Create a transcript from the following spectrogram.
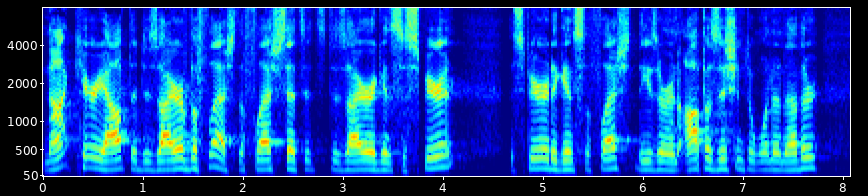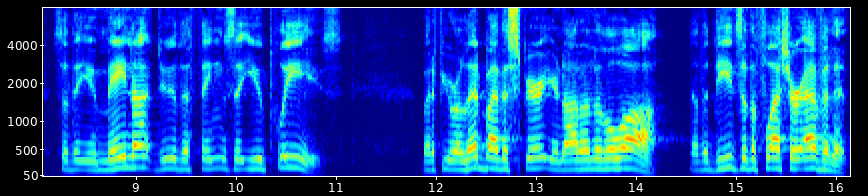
Not carry out the desire of the flesh. The flesh sets its desire against the Spirit, the Spirit against the flesh. These are in opposition to one another so that you may not do the things that you please. But if you are led by the Spirit, you're not under the law. Now, the deeds of the flesh are evident.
